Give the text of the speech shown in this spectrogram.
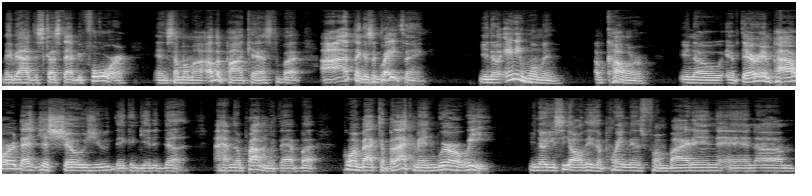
maybe I discussed that before in some of my other podcasts, but I think it's a great thing. You know, any woman of color, you know, if they're empowered, that just shows you they can get it done. I have no problem with that. But going back to black men, where are we? You know, you see all these appointments from Biden and um,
